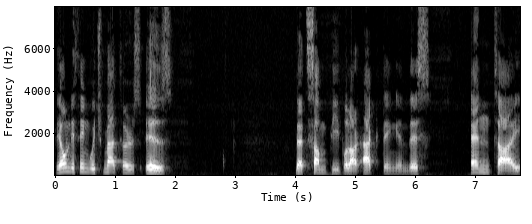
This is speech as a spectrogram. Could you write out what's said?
The only thing which matters is that some people are acting in this anti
